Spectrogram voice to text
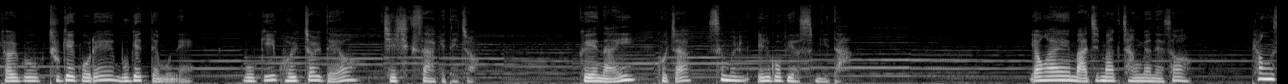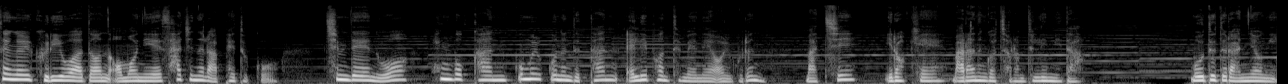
결국 두개골의 무게 때문에 목이 골절되어 질식사하게 되죠. 그의 나이 고작 27이었습니다. 영화의 마지막 장면에서 평생을 그리워하던 어머니의 사진을 앞에 두고 침대에 누워 행복한 꿈을 꾸는 듯한 엘리펀트맨의 얼굴은 마치 이렇게 말하는 것처럼 들립니다. 모두들 안녕히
